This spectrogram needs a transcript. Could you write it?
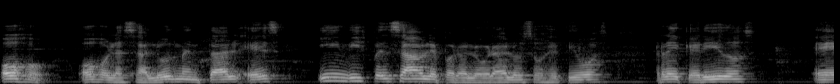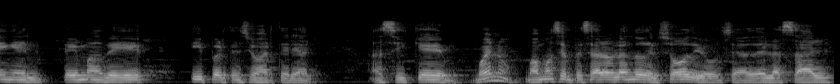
Ojo, Ojo, la salud mental es indispensable para lograr los objetivos requeridos en el tema de hipertensión arterial. Así que, bueno, vamos a empezar hablando del sodio, o sea, de la sal.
